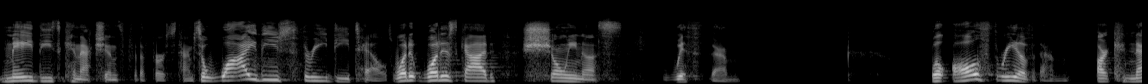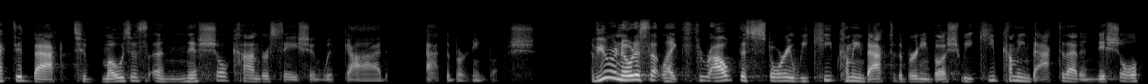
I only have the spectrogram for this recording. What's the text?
made these connections for the first time. So, why these three details? What, what is God showing us with them? Well, all three of them are connected back to Moses' initial conversation with God at the burning bush. Have you ever noticed that, like, throughout this story, we keep coming back to the burning bush? We keep coming back to that initial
